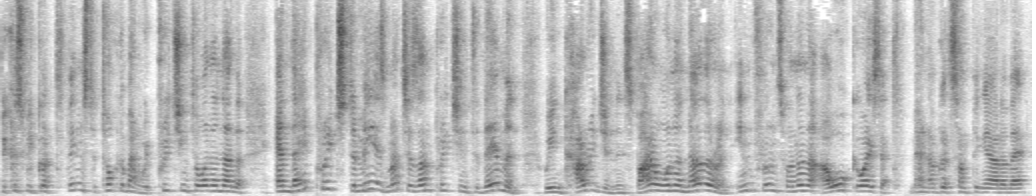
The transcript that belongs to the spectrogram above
because we've got things to talk about. We're preaching to one another and they preach to me as much as I'm preaching to them. And we encourage and inspire one another and influence one another. I walk away and say, man, I got something out of that.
